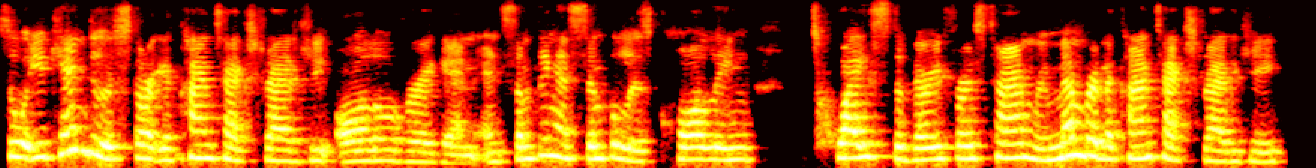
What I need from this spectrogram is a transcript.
So what you can do is start your contact strategy all over again. And something as simple as calling twice the very first time, remember the contact strategy,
